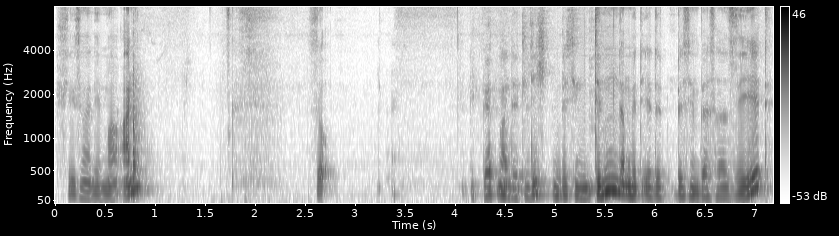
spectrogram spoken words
Schließen wir den mal an. So. Ich werde mal das Licht ein bisschen dimmen, damit ihr das ein bisschen besser seht.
